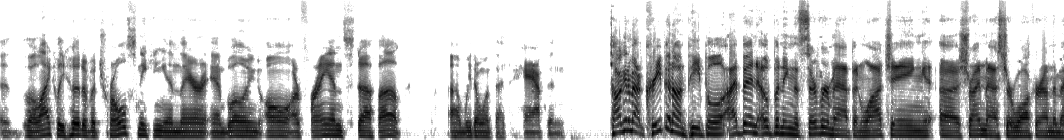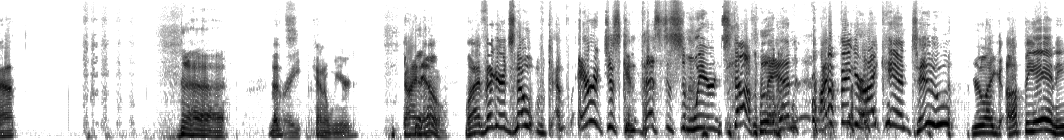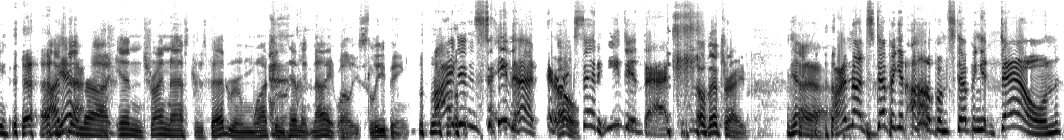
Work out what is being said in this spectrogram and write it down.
uh, the likelihood of a troll sneaking in there and blowing all our friends' stuff up, uh, we don't want that to happen. Talking about creeping on people, I've been opening the server map and watching uh, Shrine Master walk around the map. That's Great. kind of weird. I know. Well, I figure it's no. Eric just confessed to some weird stuff, man. I figure I can too. You're like up the ante. I've Yeah. been uh, in Shrine Master's bedroom watching him at night while he's sleeping. I didn't say that. Eric Oh. said he did that. oh, that's right. Yeah, I'm not stepping it up. I'm stepping it down.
